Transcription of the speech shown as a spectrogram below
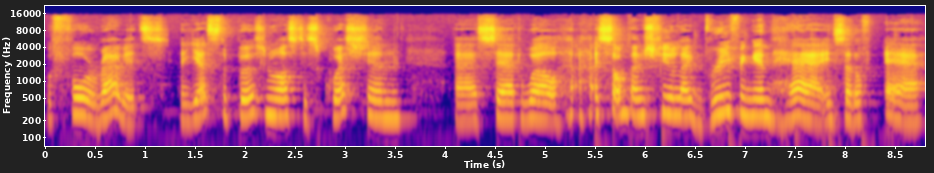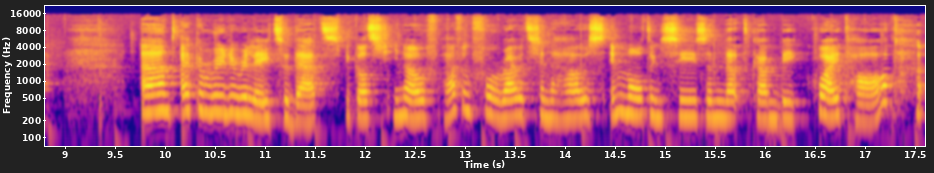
with four rabbits? And yes, the person who asked this question uh, said, Well, I sometimes feel like breathing in hair instead of air. And I can really relate to that because, you know, having four rabbits in the house in molting season, that can be quite hard.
